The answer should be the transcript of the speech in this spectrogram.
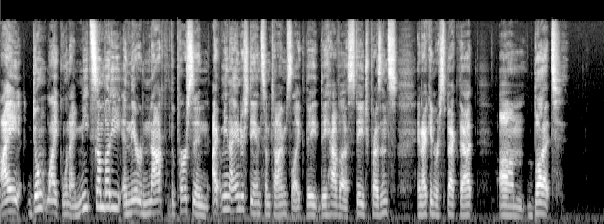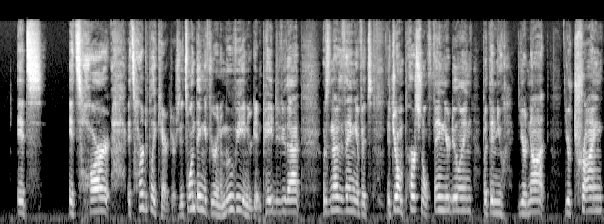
I don't like when I meet somebody and they're not the person I mean I understand sometimes like they they have a stage presence and I can respect that. Um, but it's it's hard it's hard to play characters. It's one thing if you're in a movie and you're getting paid to do that but it's another thing if it's it's your own personal thing you're doing but then you you're not you're trying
